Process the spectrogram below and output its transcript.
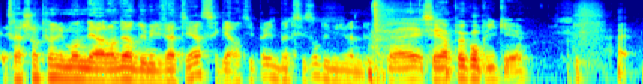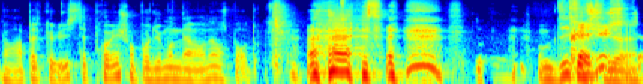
être un champion du monde néerlandais en 2021, ça garantit pas une bonne saison 2022. Ouais, c'est un peu compliqué. Ouais, on rappelle que lui, c'était le premier champion du monde néerlandais en sport auto. On me dit Très que si, juste. euh,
